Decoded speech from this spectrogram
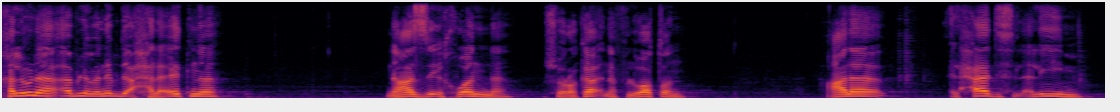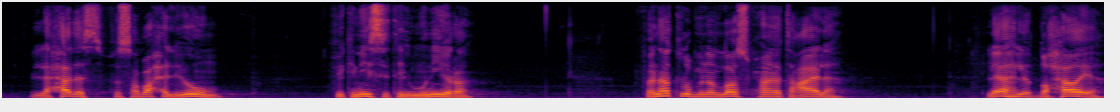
خلونا قبل ما نبدأ حلقتنا نعزي إخواننا وشركائنا في الوطن على الحادث الأليم اللي حدث في صباح اليوم في كنيسة المنيرة. فنطلب من الله سبحانه وتعالى لأهل الضحايا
